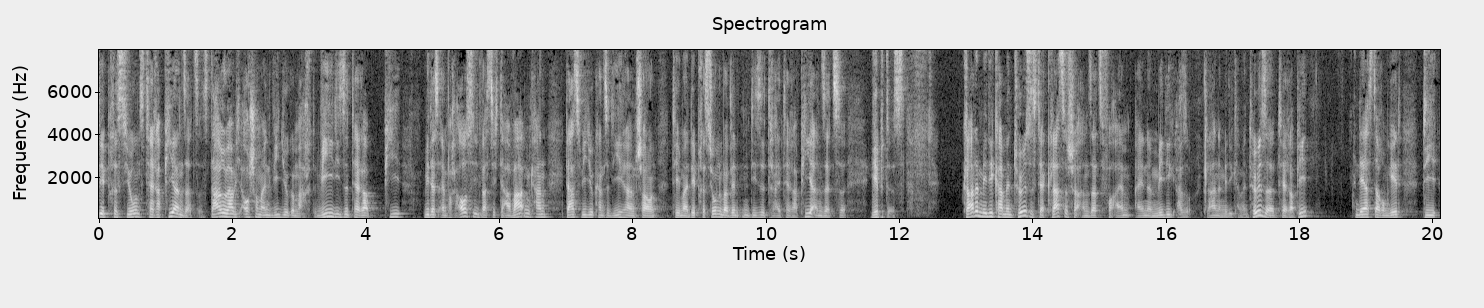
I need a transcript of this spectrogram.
Depressionstherapieansatz ist. Darüber habe ich auch schon mal ein Video gemacht, wie diese Therapie, wie das einfach aussieht, was sich da erwarten kann. Das Video kannst du dir hier anschauen. Thema Depression überwinden, diese drei Therapieansätze gibt es. Gerade medikamentös ist der klassische Ansatz vor allem eine, Medi also klar, eine medikamentöse Therapie, in der es darum geht, die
